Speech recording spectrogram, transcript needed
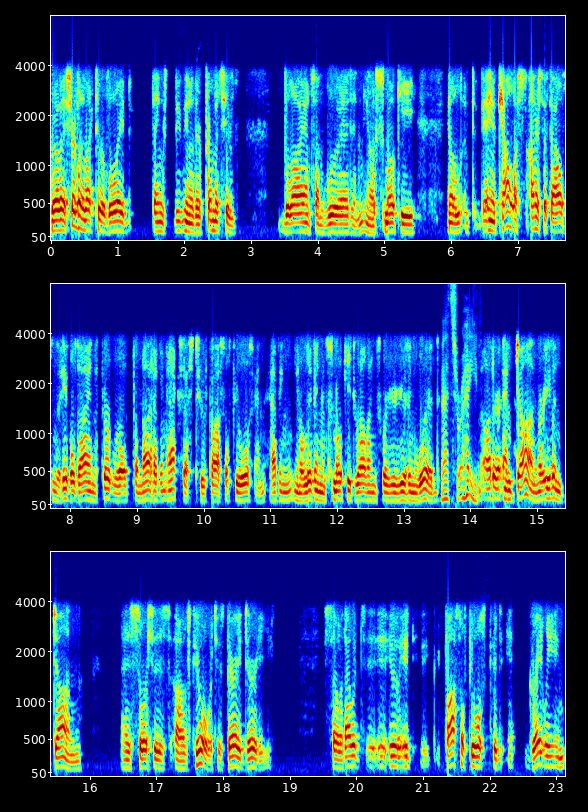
Well, they certainly like to avoid things, you know, their primitive reliance on wood and, you know, smoky. You know, you know, countless hundreds of thousands of people die in the third world from not having access to fossil fuels and having, you know, living in smoky dwellings where you're using wood. That's right. And other and dung or even dung as sources of fuel, which is very dirty. So that would it, it, fossil fuels could greatly in,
